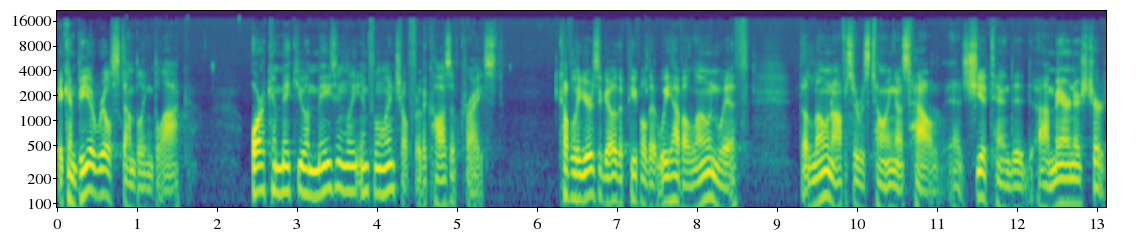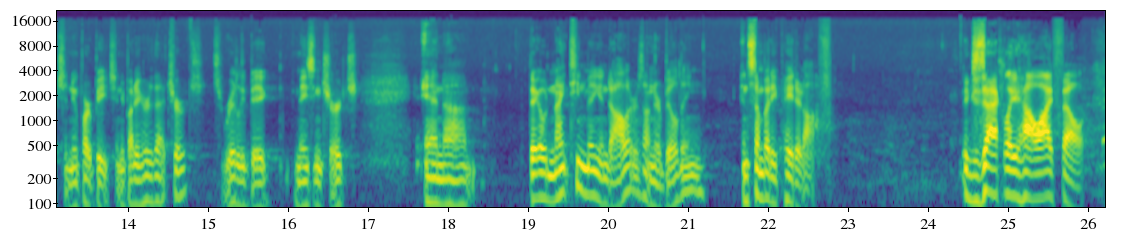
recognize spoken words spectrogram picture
it can be a real stumbling block, or it can make you amazingly influential for the cause of Christ. A couple of years ago, the people that we have a loan with, the loan officer was telling us how uh, she attended uh, Mariners Church in Newport Beach. Anybody heard of that church? It's a really big, amazing church. And uh, they owed $19 million on their building, and somebody paid it off. Exactly how I felt.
